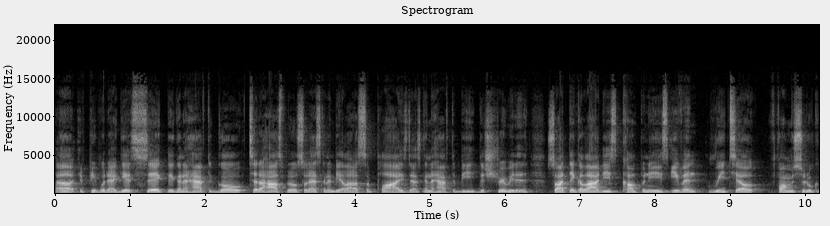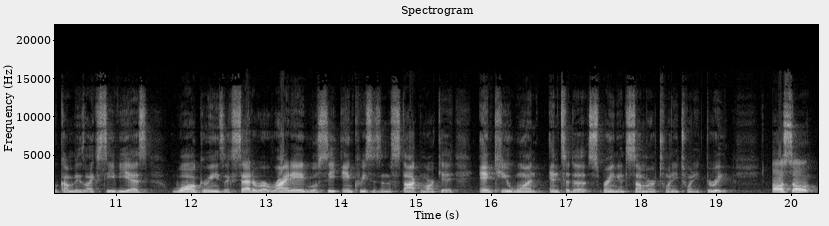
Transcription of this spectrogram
Uh, if people that get sick, they're going to have to go to the hospital. So that's going to be a lot of supplies that's going to have to be distributed. So I think a lot of these companies, even retail pharmaceutical companies like CVS, Walgreens, etc., Rite Aid will see increases in the stock market in Q1 into the spring and summer of 2023. Also,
